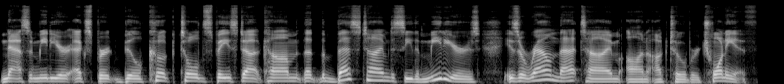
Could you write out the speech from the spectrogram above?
NASA meteor expert Bill Cook told Space.com that the best time to see the meteors is around that time on October 20th.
